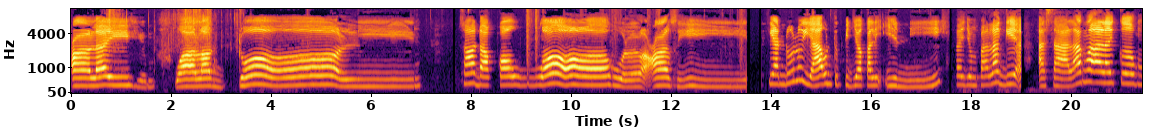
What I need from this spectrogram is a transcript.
Alaihim waladdallin. Sadaqallahul azim. Sekian dulu ya untuk video kali ini. Sampai jumpa lagi. Assalamualaikum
